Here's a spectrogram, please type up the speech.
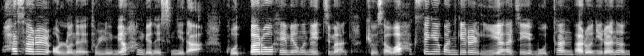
화살을 언론에 돌리며 항변했습니다. 곧바로 해명은 했지만 교사와 학생의 관계를 이해하지 못한 발언이라는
